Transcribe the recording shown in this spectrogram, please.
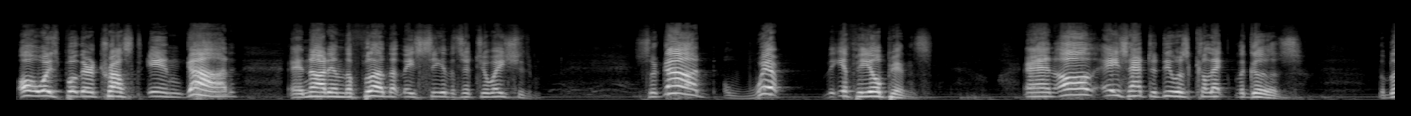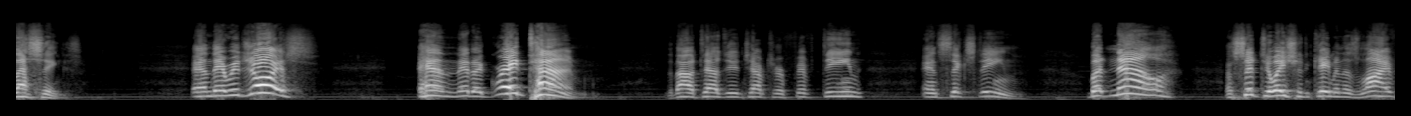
always put their trust in God and not in the flood that they see in the situation. So God whipped the Ethiopians. And all Ace had to do was collect the goods, the blessings. And they rejoiced. And they had a great time. The Bible tells you in chapter 15 and 16. But now a situation came in his life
